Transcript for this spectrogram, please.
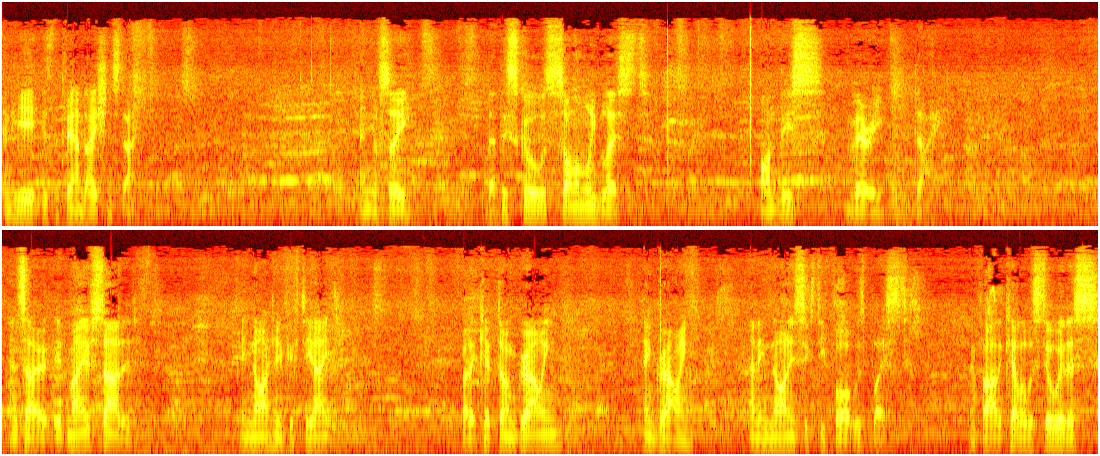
And here is the foundation stone. And you'll see that this school was solemnly blessed on this very day. And so it may have started in 1958, but it kept on growing and growing and in 1964 it was blessed. And Father Keller was still with us,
